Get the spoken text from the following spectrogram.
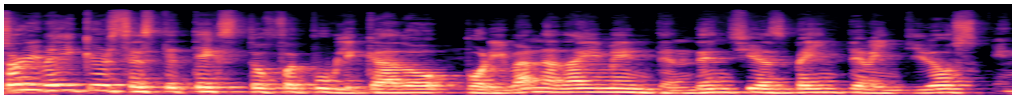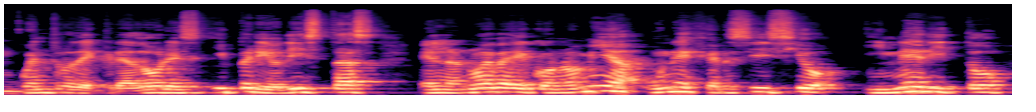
Storybakers, este texto fue publicado por Iván Adaime en Tendencias 2022, Encuentro de Creadores y Periodistas en la Nueva Economía, un ejercicio inédito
